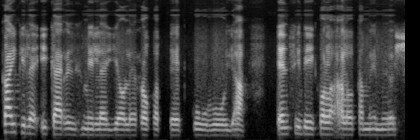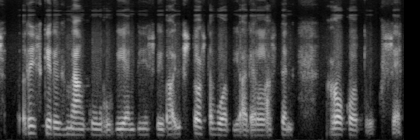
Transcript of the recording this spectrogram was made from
kaikille ikäryhmille, joille rokotteet kuuluu ja Ensi viikolla aloitamme myös riskiryhmään kuuluvien 5-11-vuotiaiden lasten rokotukset.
